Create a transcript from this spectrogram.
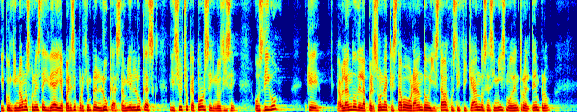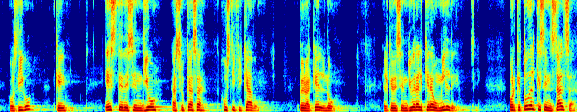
Y continuamos con esta idea y aparece, por ejemplo, en Lucas, también Lucas 18, 14, y nos dice, os digo que, hablando de la persona que estaba orando y estaba justificándose a sí mismo dentro del templo, os digo que éste descendió a su casa justificado, pero aquel no. El que descendió era el que era humilde, porque todo el que se ensalza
